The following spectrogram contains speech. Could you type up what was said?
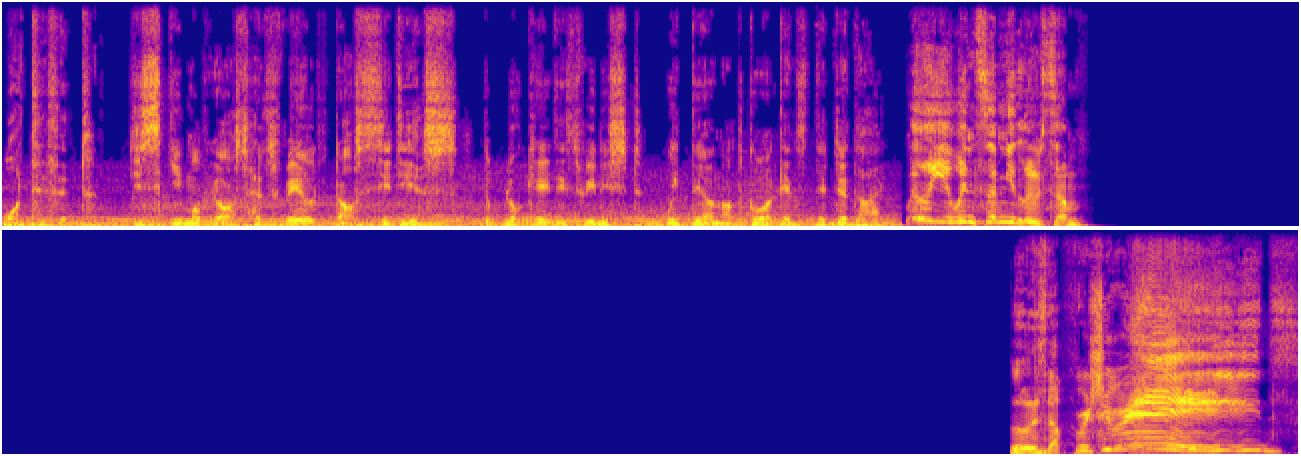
What is it? The scheme of yours has failed, Darth Sidious. The blockade is finished. We dare not go against the Jedi. Will you win some, you lose some. Who's up for charades?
